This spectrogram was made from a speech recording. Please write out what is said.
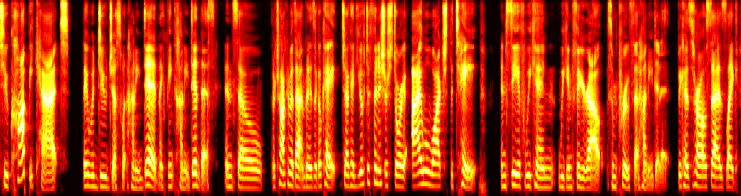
to copycat, they would do just what Honey did. And they think Honey did this. And so they're talking about that. And Betty's like, okay, Jughead, you have to finish your story. I will watch the tape and see if we can we can figure out some proof that Honey did it. Because Charles says, like,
